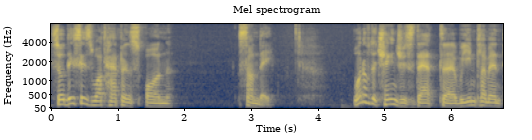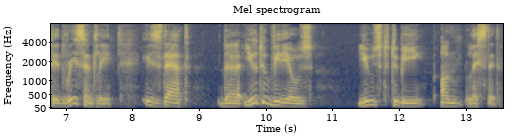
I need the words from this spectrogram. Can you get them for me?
So, this is what happens on Sunday. One of the changes that uh, we implemented recently is that the YouTube videos used to be unlisted,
